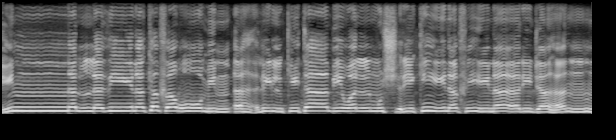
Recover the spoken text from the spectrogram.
إن الذين كفروا من أهل الكتاب والمشركين في نار جهنم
